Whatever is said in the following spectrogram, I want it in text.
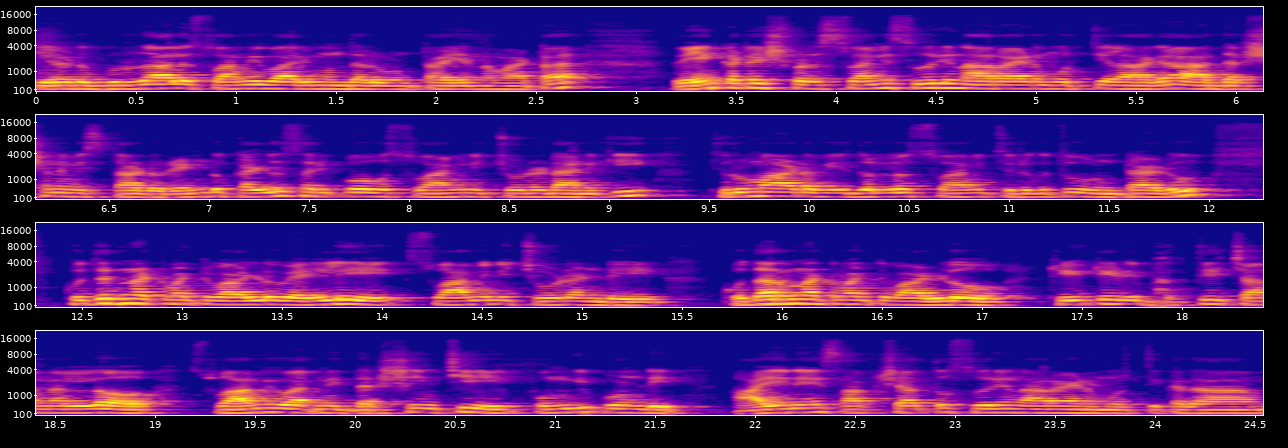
ఏడు గుర్రాలు స్వామివారి ముందర ఉంటాయన్నమాట. వెంకటేశ్వర స్వామి సూర్యనారాయణమూర్తి లాగా దర్శనమిస్తాడు. రెండు కళ్ళు సరిపోవు స్వామిని చూడడానికి. తిరుమాడ వీధుల్లో స్వామి తిరుగుతూ ఉంటాడు. కుదిరినటువంటి వాళ్ళు వెళ్ళి స్వామిని చూడండి. కుదరనటువంటి వాళ్ళు టీటీడీ భక్తి ఛానల్లో స్వామివారిని దర్శించి పొంగిపోండి. ఆయనే సాక్షాత్తు సూర్యనారాయణమూర్తి కదా.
